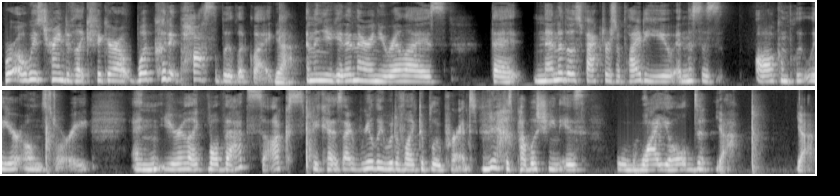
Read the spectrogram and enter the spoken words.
we're always trying to like figure out what could it possibly look like Yeah. and then you get in there and you realize that none of those factors apply to you and this is all completely your own story and you're like well that sucks because i really would have liked a blueprint Yeah. because publishing is wild Yeah. Yeah.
